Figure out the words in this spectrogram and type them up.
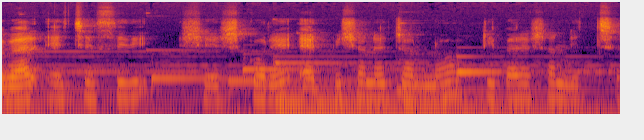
এবার এইচএসসি শেষ করে অ্যাডমিশনের জন্য প্রিপারেশন নিচ্ছে।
